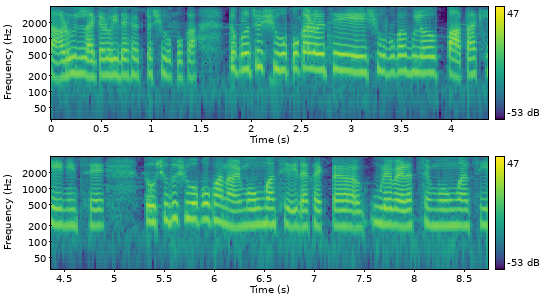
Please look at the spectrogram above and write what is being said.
দারুণ লাগে। আর ওই দেখো একটা শুয়োপোকা। তো প্রচুর শুয়োপোকা রয়েছে। এই শুয়োপোকাগুলো পাতা খেয়ে নিচ্ছে। তো শুধু শুয়োপোকা নয়, মৌমাছি ওই দেখো একটা উড়ে বেড়াচ্ছে মৌমাছি,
